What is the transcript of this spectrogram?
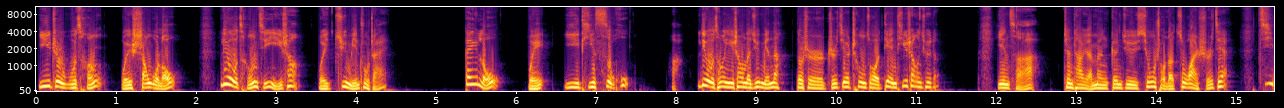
一至五层为商务楼，六层及以上为居民住宅。该楼为一梯四户，六层以上的居民呢，都是直接乘坐电梯上去的，因此啊。侦查员们根据凶手的作案时间，基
